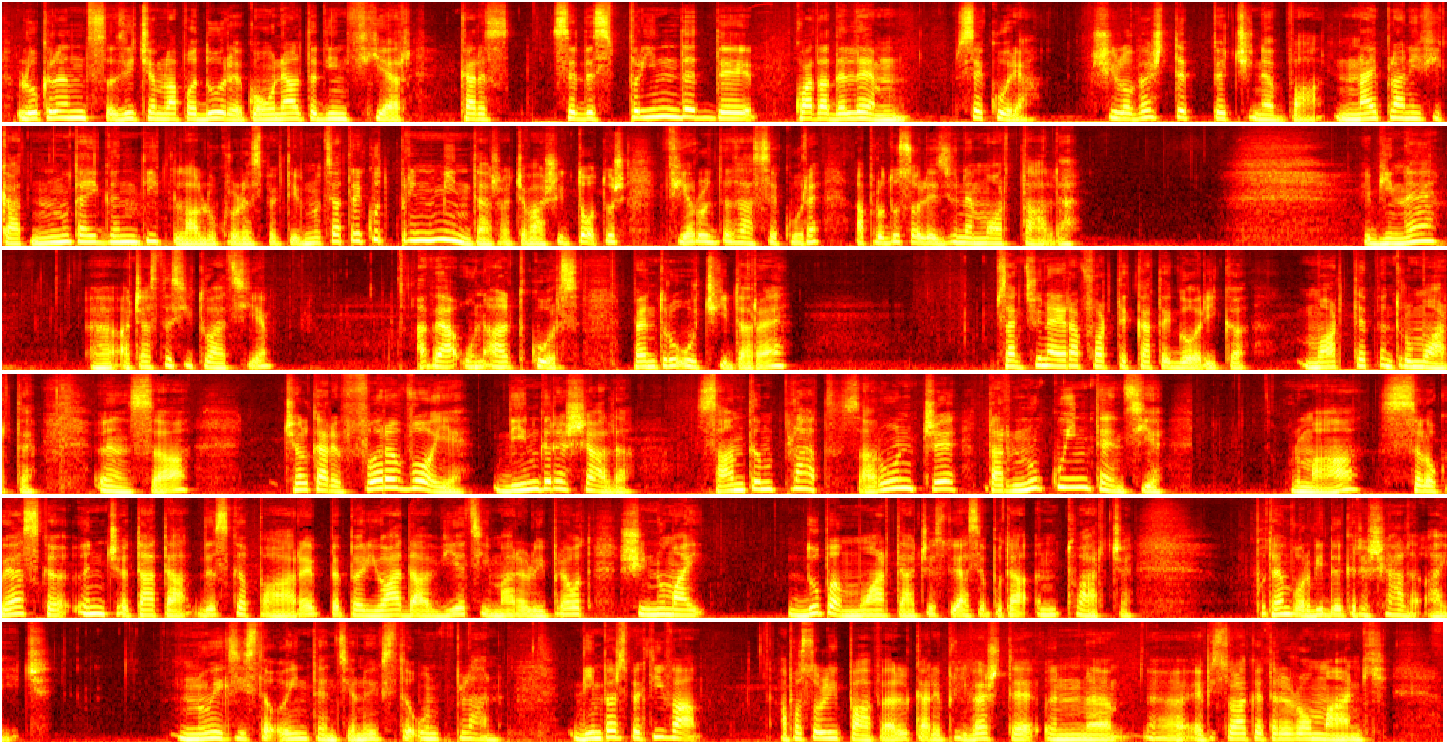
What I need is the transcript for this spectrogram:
lucrând, să zicem, la pădure cu o unealtă din fier, care se desprinde de coada de lemn, securea, și lovește pe cineva, n-ai planificat, nu te-ai gândit la lucrul respectiv, nu ți-a trecut prin minte așa ceva și totuși fierul de la secure a produs o leziune mortală. E bine, ă, această situație avea un alt curs. Pentru ucidere, sancțiunea era foarte categorică, moarte pentru moarte. Însă, cel care fără voie, din greșeală, s-a întâmplat să arunce, dar nu cu intenție, urma să locuiască în cetatea de scăpare pe perioada vieții marelui preot și numai după moartea acestuia se putea întoarce. Putem vorbi de greșeală aici. Nu există o intenție, nu există un plan. Din perspectiva Apostolului Pavel, care privește în uh, epistola către romani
